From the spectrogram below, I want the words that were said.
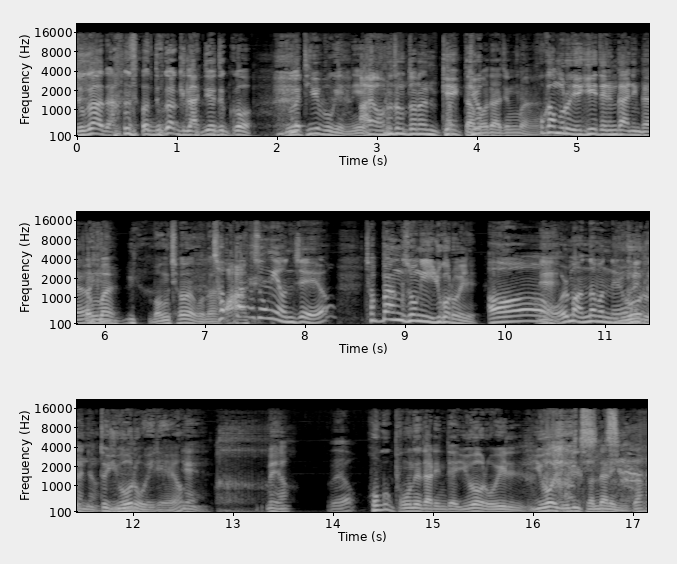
누가 나서 누가 라디오 듣고 누가 TV 보겠니? 아 어느 정도는 개, 답답하다 정말. 호감으로 얘기해야 되는 거 아닌가요? 정말 멍청하구나. 첫 방송이 언제예요? 첫 방송이 6월 5일. 어 네. 얼마 안 남았네요. 6월, 그러니까요. 또 6월 5일이에요? 예. 왜요? 왜요? 호국 봉헌의 달인데 6월 5일, 6월 6일 전날입니까?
